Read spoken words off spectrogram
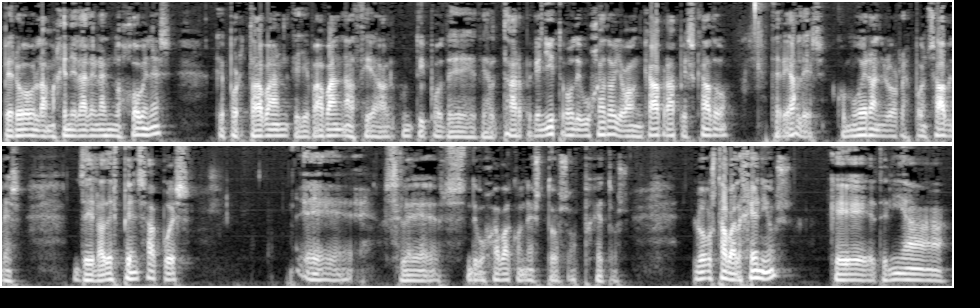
Pero la más general eran unos jóvenes que portaban, que llevaban hacia algún tipo de, altar pequeñito o dibujado, llevaban cabra, pescado, cereales, como eran los responsables de la despensa, pues eh, se les dibujaba con estos objetos. Luego estaba el genius, que tenía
